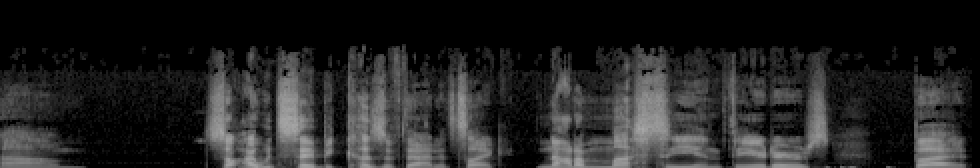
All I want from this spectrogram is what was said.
um, so i would say because of that it's like not a must-see in theaters but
